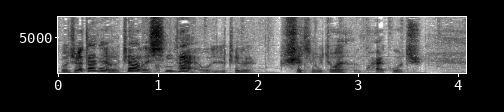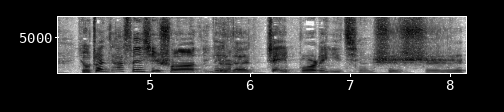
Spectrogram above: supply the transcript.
我觉得大家有这样的心态，我觉得这个事情就会很快过去。有专家分析说，那个这一波的疫情是十。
